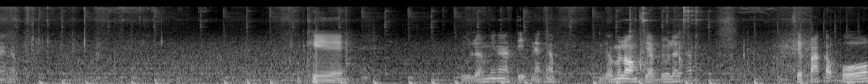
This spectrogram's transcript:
นะครับ โอเค ดูแล้วไม่น่าติดนะครับ เดี๋ยวมาลองเสียบดูเลยครับ เสียบปลั๊กกับผม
